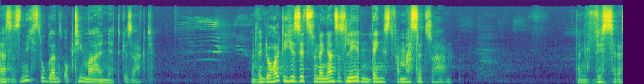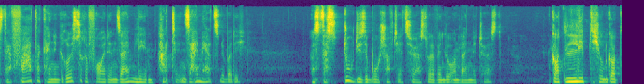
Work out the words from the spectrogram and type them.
das ist nicht so ganz optimal nett gesagt. Und wenn du heute hier sitzt und dein ganzes Leben denkst, vermasselt zu haben, dann wisse, dass der Vater keine größere Freude in seinem Leben hatte, in seinem Herzen über dich, als dass du diese Botschaft jetzt hörst oder wenn du online mithörst. Gott liebt dich und Gott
